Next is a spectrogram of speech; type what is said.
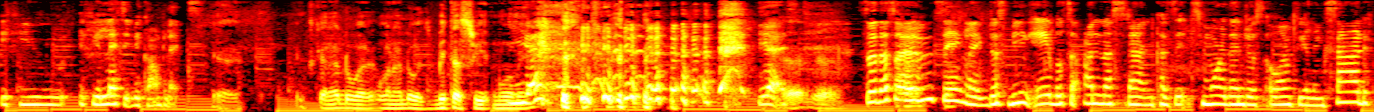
if you if you let it be complex. yeah. It's kind of one of those bittersweet moments. Yeah. yes. Yeah. yeah. So that's what I'm saying. Like just being able to understand because it's more than just oh I'm feeling sad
